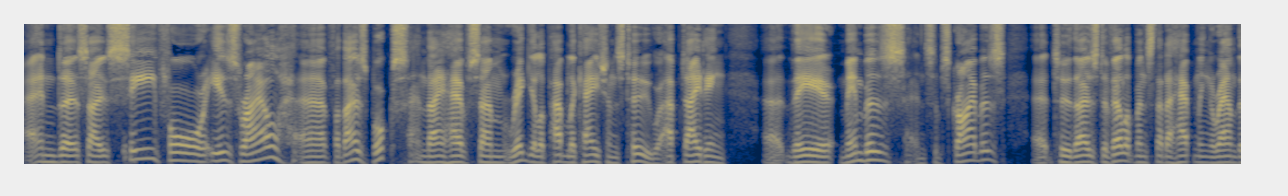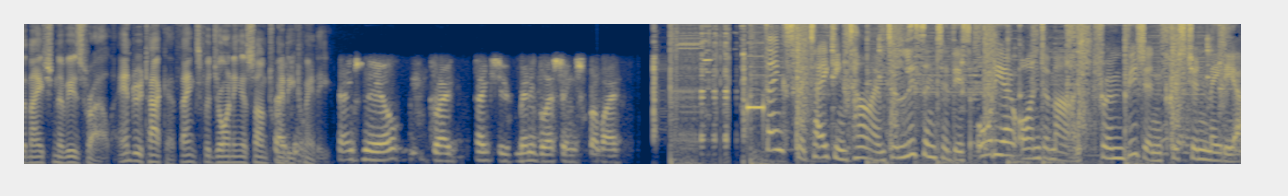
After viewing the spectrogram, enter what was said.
And uh, so, C for Israel uh, for those books, and they have some regular publications too, updating uh, their members and subscribers uh, to those developments that are happening around the nation of Israel. Andrew Tucker, thanks for joining us on 2020. Thanks, Neil. Great. Thanks you. Many blessings. Bye bye. Thanks for taking time to listen to this audio on demand from Vision Christian Media.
